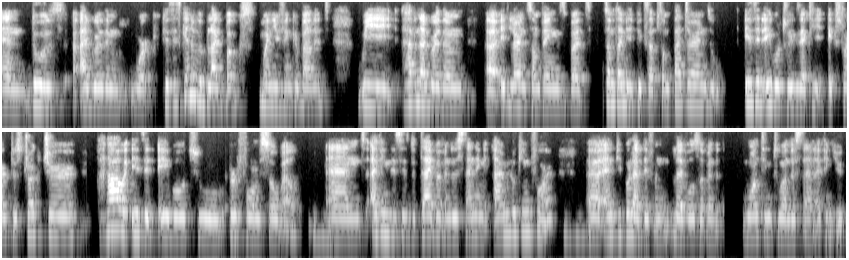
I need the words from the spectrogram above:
and those algorithms work because it's kind of a black box when you mm-hmm. think about it. We have an algorithm uh, it learns some things but sometimes it picks up some patterns. Is it able to exactly extract the structure how is it able to perform so well mm-hmm. and i think this is the type of understanding i'm looking for mm-hmm. uh, and people have different levels of wanting to understand i think you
